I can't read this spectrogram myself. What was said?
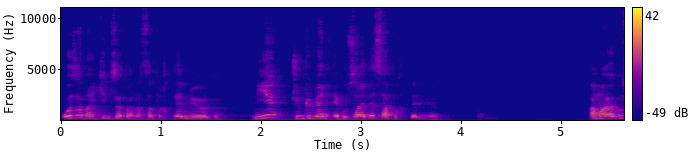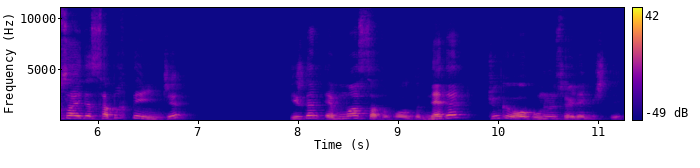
O zaman kimse bana sapık demiyordu. Niye? Çünkü ben Ebu Said'e sapık demiyordum. Ama Ebu Said'e sapık deyince birden Ebu Muaz sapık oldu. Neden? Çünkü o bunu söylemişti.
